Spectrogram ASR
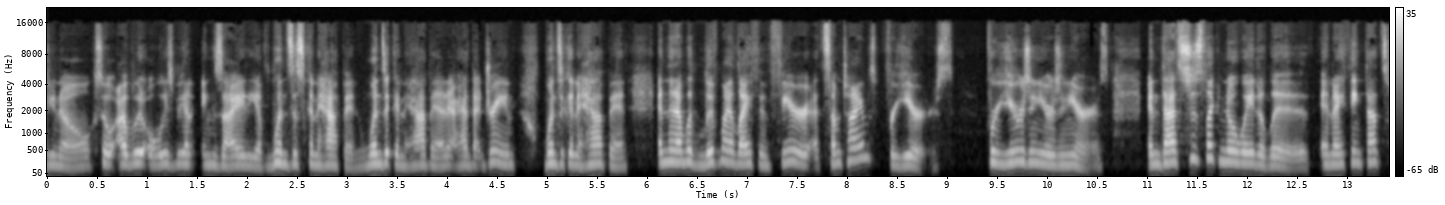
you know. So I would always be on anxiety of when's this going to happen? When's it going to happen? I had that dream, when's it going to happen? And then I would live my life in fear at sometimes for years, for years and years and years. And that's just like no way to live. And I think that's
